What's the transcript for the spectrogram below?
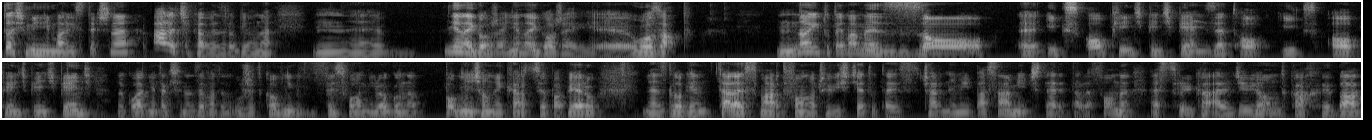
dość minimalistyczne, ale ciekawe zrobione. Mm, Nie najgorzej, nie najgorzej. e, WhatsApp. No i tutaj mamy ZO e, XO555, ZOXO555, dokładnie tak się nazywa ten użytkownik. Wysłał mi logo na pogniecionej kartce papieru e, z logiem telesmartfon, oczywiście tutaj z czarnymi pasami, cztery telefony, S3, L9 chyba, e,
